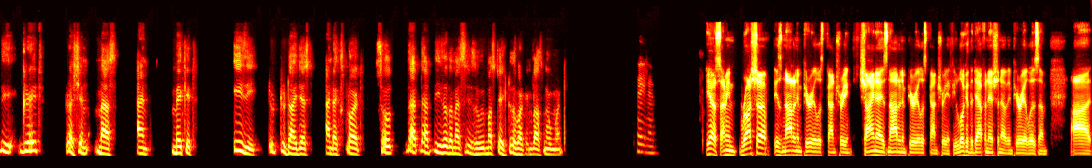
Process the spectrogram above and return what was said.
the great Russian mass and make it easy to, to digest and exploit. So that that these are the messages we must take to the working class movement. Taylor. Yes, I mean Russia is not an imperialist country. China is not an imperialist country. If you look at the definition of imperialism, uh,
